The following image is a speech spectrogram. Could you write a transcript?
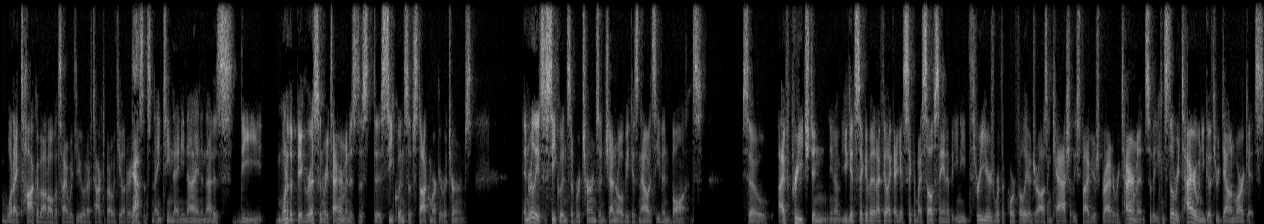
what I talk about all the time with you, what I've talked about with you already yeah. since 1999, and that is the one of the big risks in retirement is this the sequence of stock market returns and really it's a sequence of returns in general because now it's even bonds. So i've preached and you know you get sick of it. I feel like i get sick of myself saying it but you need three years worth of portfolio draws in cash at least five years prior to retirement so that you can still retire when you go through down markets.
